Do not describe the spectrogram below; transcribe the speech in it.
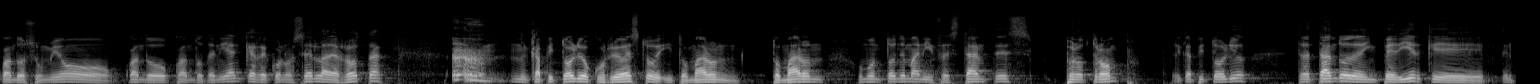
cuando asumió, cuando, cuando tenían que reconocer la derrota, en el Capitolio ocurrió esto y tomaron, tomaron un montón de manifestantes pro-Trump el Capitolio, tratando de impedir que el,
